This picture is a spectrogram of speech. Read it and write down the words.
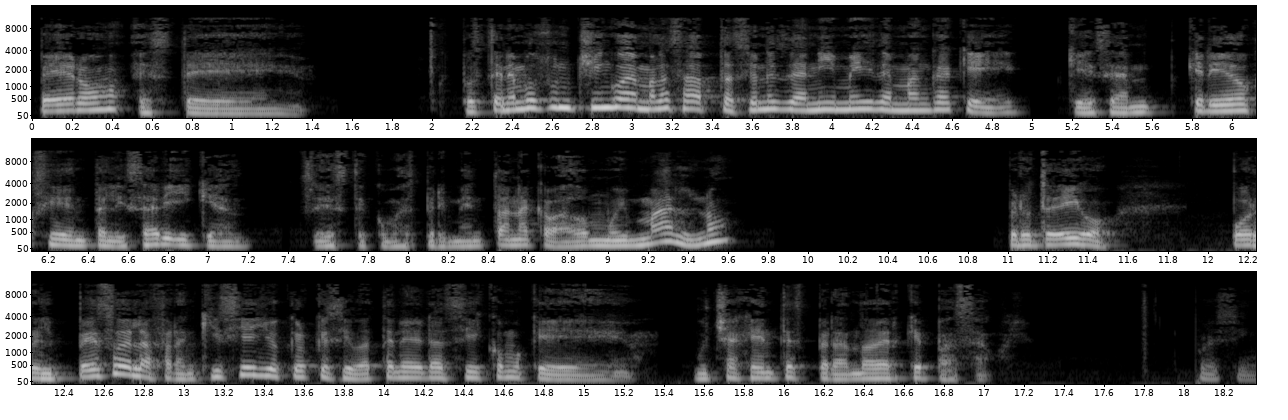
pero este, pues tenemos un chingo de malas adaptaciones de anime y de manga que, que se han querido occidentalizar y que este, como experimento han acabado muy mal, ¿no? Pero te digo, por el peso de la franquicia, yo creo que sí va a tener así como que mucha gente esperando a ver qué pasa, güey. Pues sí.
